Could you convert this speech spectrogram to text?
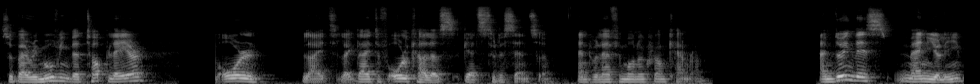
So by removing the top layer, all light, like light of all colors, gets to the sensor, and we'll have a monochrome camera. I'm doing this manually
